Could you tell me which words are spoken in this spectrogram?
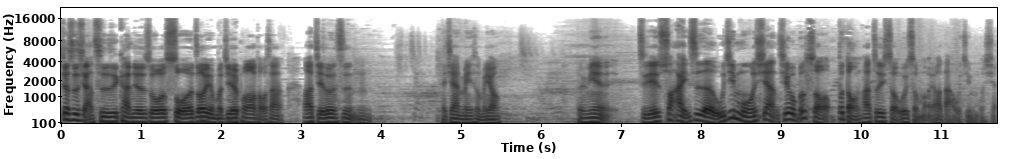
就是想试试看，就是说锁了之后有没有机会碰到头上，然后结论是嗯。现在没什么用，对面直接刷一次的无尽魔像，其实我不熟不懂他这一手为什么要打无尽魔像，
